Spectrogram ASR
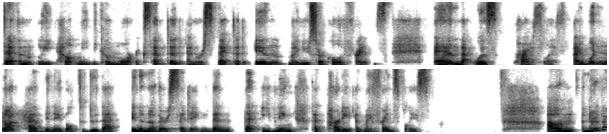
definitely helped me become more accepted and respected in my new circle of friends. And that was priceless. I would not have been able to do that in another setting than that evening, that party at my friend's place. Um, another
